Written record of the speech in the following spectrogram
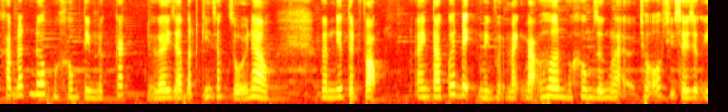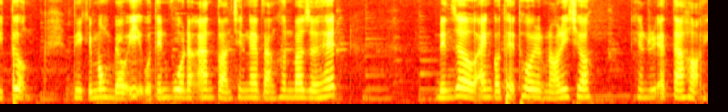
khắp đất nước mà không tìm được cách để gây ra bất kỳ rắc rối nào. Gần như tuyệt vọng, anh ta quyết định mình phải mạnh bạo hơn và không dừng lại ở chỗ chỉ xây dựng ý tưởng vì cái mông béo ị của tên vua đang an toàn trên ngai vàng hơn bao giờ hết. Đến giờ anh có thể thôi được nó đi chưa? Henrietta hỏi.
